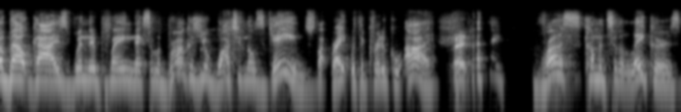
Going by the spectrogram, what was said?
about guys when they're playing next to LeBron because you're watching those games, right, with a critical eye. Right. And I think Russ coming to the Lakers,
